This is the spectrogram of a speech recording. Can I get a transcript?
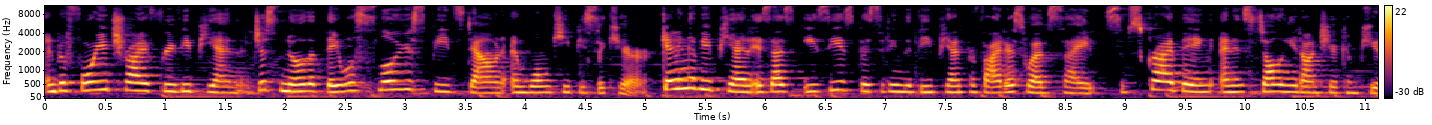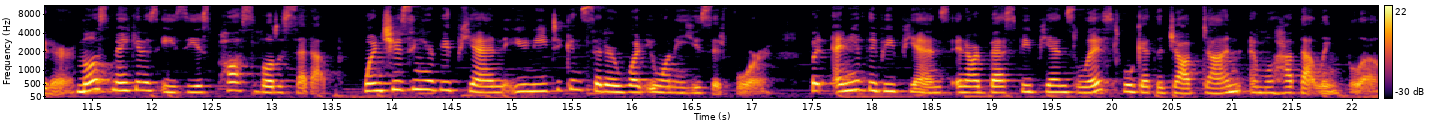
And before you try a free VPN, just know that they will slow your speeds down and won't keep you secure. Getting a VPN is as easy as visiting the VPN provider's website, subscribing, and installing it onto your computer. Most make it as easy as possible to set up. When choosing your VPN, you need to consider what you want to use it for, but any of the VPNs in our best VPNs list will get the job done and we'll have that link below.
